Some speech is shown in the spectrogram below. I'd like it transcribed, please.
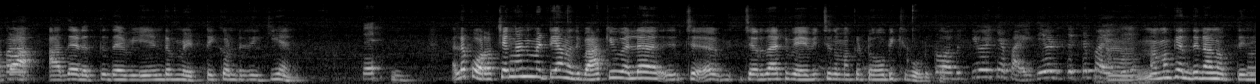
അപ്പൊ അതെടുത്ത് വീണ്ടും വെട്ടിക്കൊണ്ടിരിക്കുകയാണ്. അല്ല കുറച്ചെങ്ങാനും വെട്ടിയാൽ മതി. ബാക്കി വല്ല ചെറുതായിട്ട് വേവിച്ച് നമുക്ക് ടോബിക്ക് കൊടുക്കാം. നമുക്ക് എന്തിനാണ് ഒത്തിരി?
